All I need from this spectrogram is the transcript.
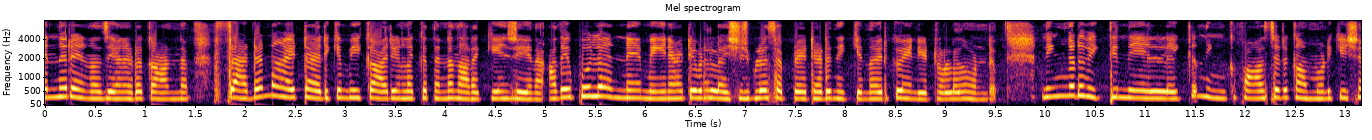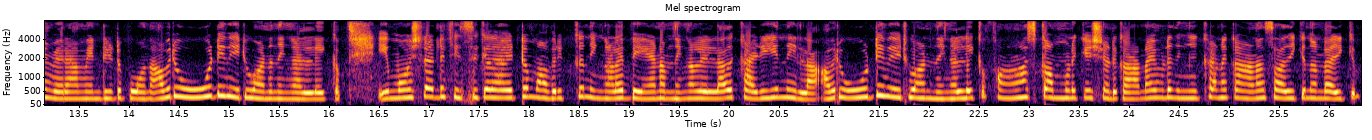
എന്നൊരു എനർജിയാണ് ഇവിടെ കാണുന്നത്. സഡൻ ആയിട്ടായിരിക്കും ഈ കാര്യങ്ങളൊക്കെ തന്നെ നടക്കുകയും ചെയ്യുന്നത്. അതേപോലെ തന്നെ മെയിനായിട്ട് ഇവിടെ റിലേഷൻഷിപ്പിൽ സെപ്പറേറ്റ് ആയിട്ട് നിൽക്കുന്നവർക്ക് വേണ്ടിയിട്ടുള്ളതുമുണ്ട് നിങ്ങളുടെ വ്യക്തിയിലേക്ക് നിങ്ങൾക്ക് ഫാസ്റ്റായിട്ട് കമ്മ്യൂണിക്കേഷൻ വരാൻ വേണ്ടിയിട്ട് പോകുന്ന അവർ ഓടി വരുവാണ് നിങ്ങളിലേക്ക്. ഇമോഷണലായിട്ട് ഫിസിക്കലായിട്ടും അവർക്ക് നിങ്ങളെ വേണം. നിങ്ങളില്ലാതെ കഴിയുന്നില്ല. അവർ ഓടി വരുവാണ് നിങ്ങളിലേക്ക് ഫാസ്റ്റ് കമ്മ്യൂണിക്കേഷൻ ഉണ്ട് കാരണം ഇവിടെ നിങ്ങൾക്കാണ് കാണാൻ സാധിക്കുന്നുണ്ടായിരിക്കും.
